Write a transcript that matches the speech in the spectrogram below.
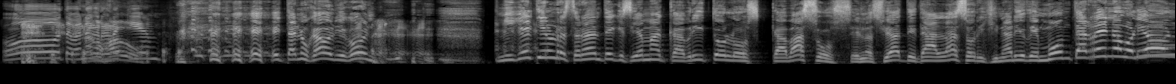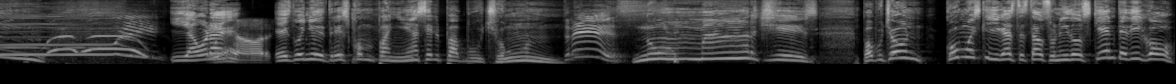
Oh, te van a agarrar enojado. aquí. Está enojado el viejón. Miguel tiene un restaurante que se llama Cabrito Los Cabazos en la ciudad de Dallas, originario de Monterrey, Nuevo León. Y ahora Señor. es dueño de tres compañías, el Papuchón. ¡Tres! ¡No marches! Papuchón, ¿cómo es que llegaste a Estados Unidos? ¿Quién te dijo?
